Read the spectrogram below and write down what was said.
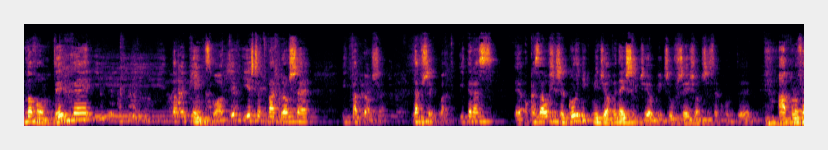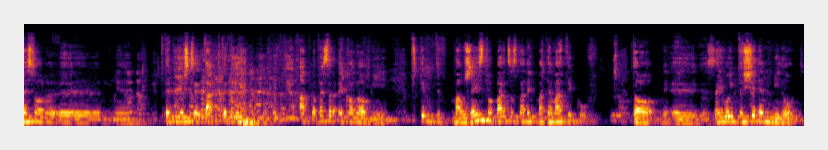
nową dychę i nowe 5 złotych i jeszcze dwa grosze i dwa grosze. Na przykład. I teraz e, okazało się, że górnik miedziowy najszybciej obliczył w 63 sekundy, a profesor e, e, wtedy jeszcze, tak, wtedy, a profesor ekonomii, w tym małżeństwo bardzo znanych matematyków, to e, zajęło im to 7 minut,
